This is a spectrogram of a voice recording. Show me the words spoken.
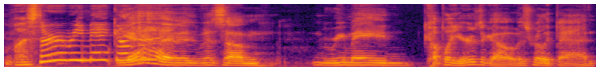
Was there a remake on Yeah, that? it was um remade a couple of years ago. It was really bad.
